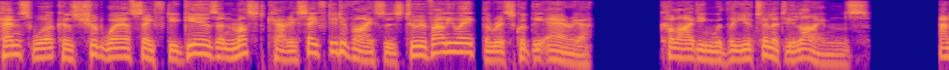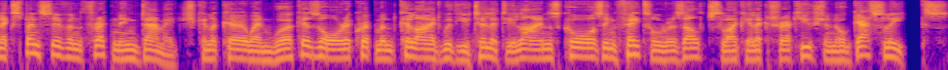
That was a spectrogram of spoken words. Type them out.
Hence workers should wear safety gears and must carry safety devices to evaluate the risk at the area. Colliding with the utility lines. An expensive and threatening damage can occur when workers or equipment collide with utility lines causing fatal results like electrocution or gas leaks.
